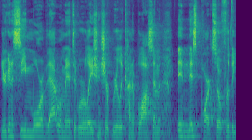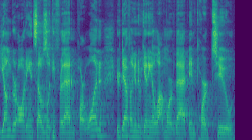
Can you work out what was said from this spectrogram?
you're going to see more of that romantic relationship really kind of blossom in this part. So for the younger audience that was looking for that in Part 1, you're definitely going to be getting a lot more of that in Part 2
